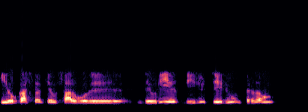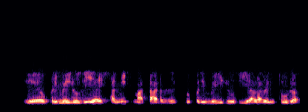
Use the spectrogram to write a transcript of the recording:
E o caso é que eu salgo de, de, Uri, de, de Irún, perdón, e o primeiro día, esa mesma tarde, do primeiro día da aventura,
